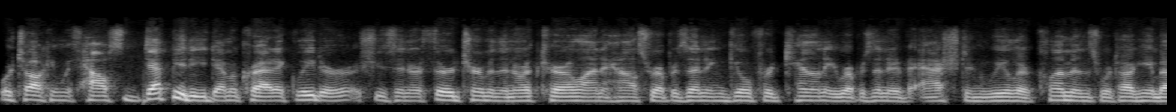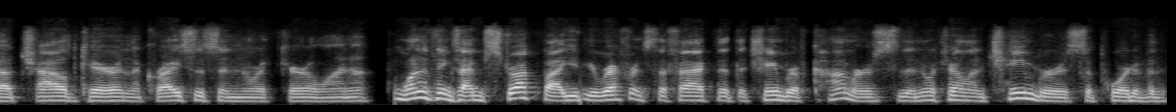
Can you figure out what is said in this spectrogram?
We're talking with House Deputy Democratic Leader. She's in her third term in the North Carolina House representing Guilford County, Representative Ashton Wheeler Clemmons. We're talking about childcare and the crisis in North Carolina. One of the things I'm struck by, you, you referenced the fact that the Chamber of Commerce, the North Carolina Chamber is supportive of.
